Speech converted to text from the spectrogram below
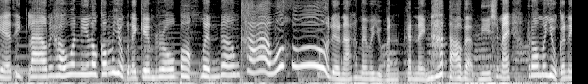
กสอีกแล้วนะคะ วันนี้เราก็มาอยู่ในเกมโรบอกเหมือนเดิมค่ะวู้ฮู้เดี๋ยวนะทำไมมาอยู่กันในหน้าตาแบบนี้ใช่ไหมเรามาอยู่กันใน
